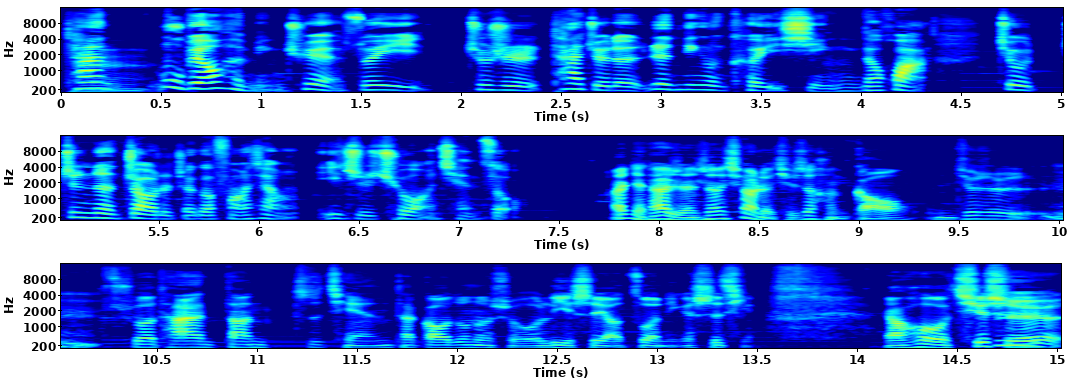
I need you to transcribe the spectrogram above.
他嗯目标很明确，所以就是他觉得认定了可以行的话，就真的照着这个方向一直去往前走。而且他人生效率其实很高，你就是嗯说他当之前他高中的时候立誓要做那个事情，然后其实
